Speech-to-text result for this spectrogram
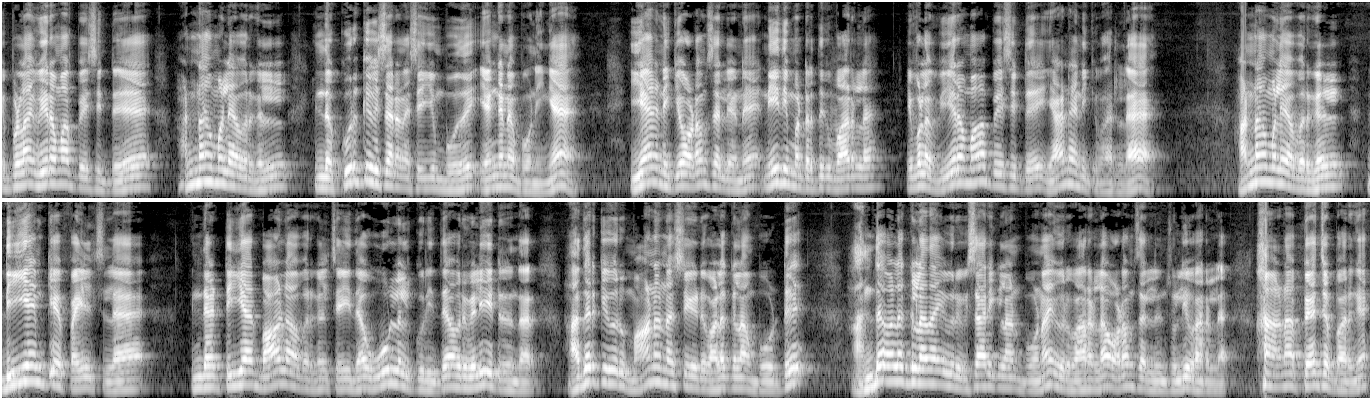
இப்படிலாம் வீரமாக பேசிட்டு அண்ணாமலை அவர்கள் இந்த குறுக்கு விசாரணை செய்யும்போது எங்கன போனீங்க? ஏன் இன்னைக்கு உடம்பு சரியில்லைன்னு நீதிமன்றத்துக்கு வரல? இவ்வளோ வீரமாக பேசிட்டு ஏன் இன்னைக்கு வரல? அண்ணாமலை அவர்கள் டிஎம்கே ஃபைல்ஸில் இந்த டிஆர் பாலு அவர்கள் செய்த ஊழல் குறித்து அவர் வெளியிட்டிருந்தார். அதற்கு இவர் மான நஷ்டஈடு வழக்கெல்லாம் போட்டு அந்த வழக்கில் தான் இவர் விசாரிக்கலான்னு போனால் இவர் வரல உடம்பு சரியில்லைன்னு சொல்லி வரல. ஆனால் பேச்சை பாருங்கள்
